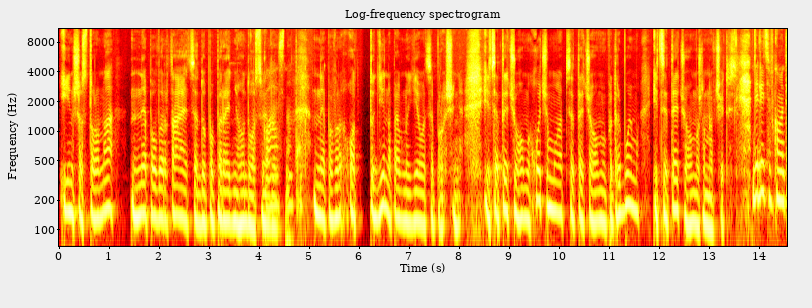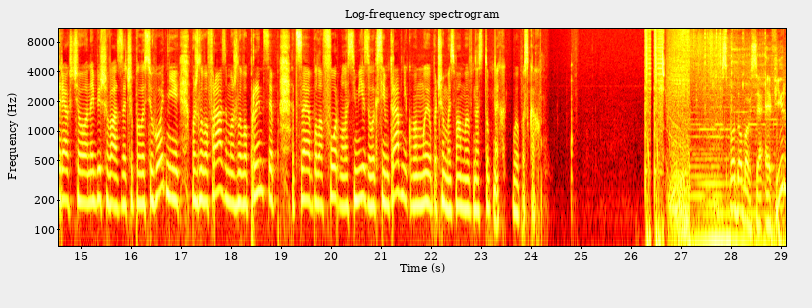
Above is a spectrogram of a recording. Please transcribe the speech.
інша сторона не повертається до попереднього досвіду. Класно, так. Не повер... От тоді, напевно, є оце прощення. І це те, чого ми хочемо, це те, чого ми потребуємо, і це те, чого можна навчитися. Діліться в коментарях, що найбільше вас зачепило сьогодні. Можливо, фраза, можливо, принцип. Це була формула сім'ї з Олексієм Травніковим. Ми почуємо з вами в наступних випусках. Сподобався ефір?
